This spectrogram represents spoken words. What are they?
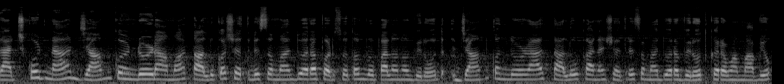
રાજકોટના જામકંડોળામાં તાલુકા ક્ષત્રિય સમાજ દ્વારા પરસોત્તમ રૂપાલાનો વિરોધ. જામકંડોળા તાલુકાના ક્ષત્રિય સમાજ દ્વારા વિરોધ કરવામાં આવ્યો.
